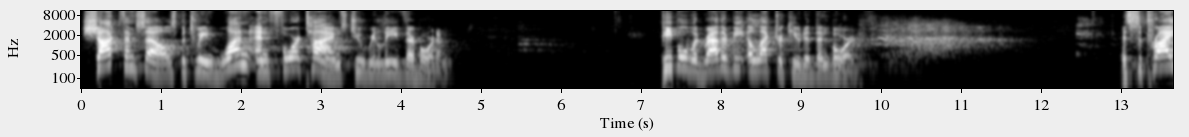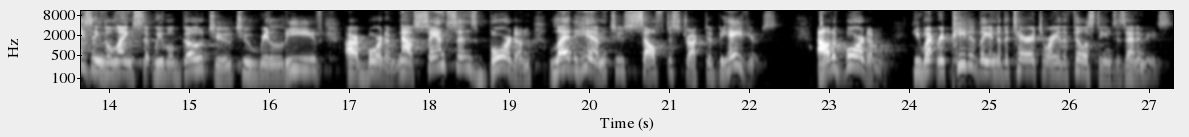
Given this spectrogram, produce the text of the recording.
shock themselves between one and four times to relieve their boredom. People would rather be electrocuted than bored. It's surprising the lengths that we will go to to relieve our boredom. Now, Samson's boredom led him to self destructive behaviors. Out of boredom, he went repeatedly into the territory of the Philistines, his enemies.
